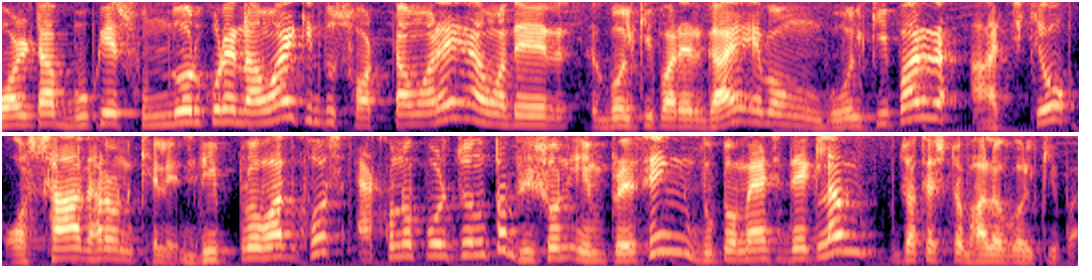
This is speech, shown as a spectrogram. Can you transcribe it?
বলটা বুকে সুন্দর করে নামায়, কিন্তু শটটা মারে আমাদের গোলকিপারের গায়ে এবং গোলকিপার আজকেও অসাধারণ খেলে দীপ্রভাত ঘোষ এখনও পর্যন্ত ভীষণ ইমপ্রেসিং দুটো ম্যাচ দেখলাম, যথেষ্ট ভালো গোলকিপার।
